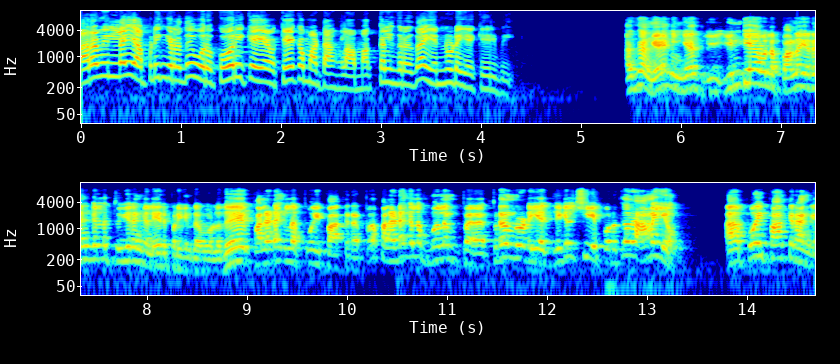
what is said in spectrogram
வரவில்லை அப்படிங்கிறது ஒரு கோரிக்கையை கேட்க மாட்டாங்களா? மக்கள்ங்கிறது தான் என்னுடைய கேள்வி. அதுதாங்க நீங்க இந்தியாவுல பல இடங்கள்ல துயரங்கள் ஏற்படுகின்ற பொழுது பல இடங்கள்ல போய் பாக்குறப்ப பல இடங்கள்ல முதலம் பிரதமருடைய நிகழ்ச்சியை பொறுத்து அது அமையும். போய் பாக்குறாங்க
